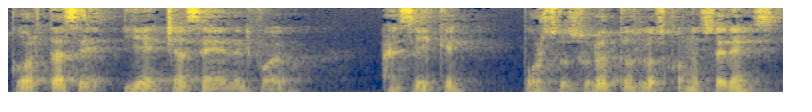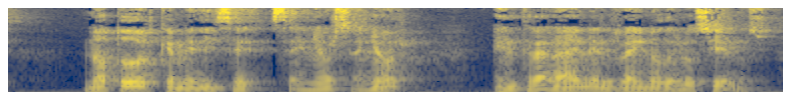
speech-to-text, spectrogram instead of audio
córtase y échase en el fuego. Así que, por sus frutos los conoceréis. No todo el que me dice, Señor, Señor, entrará en el reino de los cielos,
